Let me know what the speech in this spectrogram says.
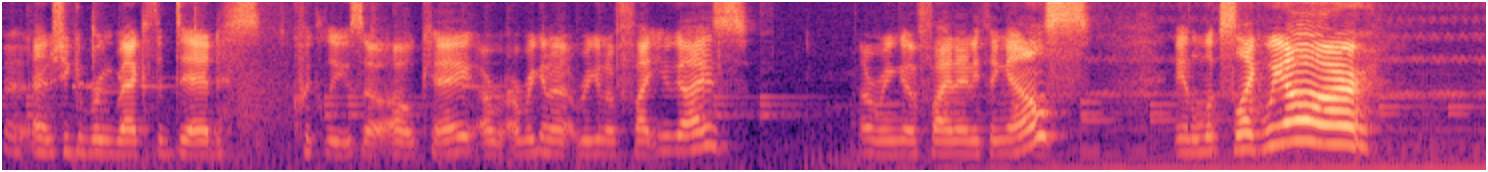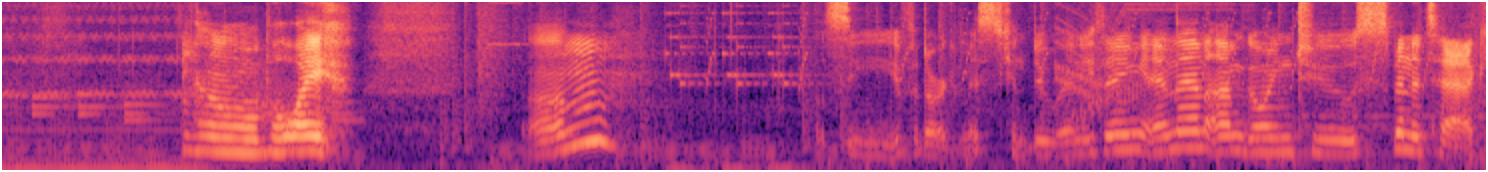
uh, and she can bring back the dead quickly. So okay, are, are we gonna, are we gonna fight you guys? Are we gonna fight anything else? It looks like we are. Oh boy. Um. Let's see if a dark mist can do anything, and then I'm going to spin attack.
